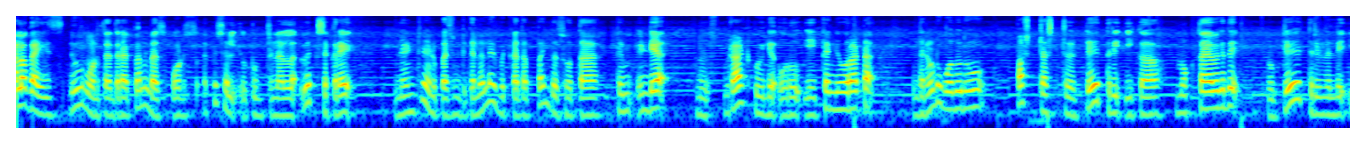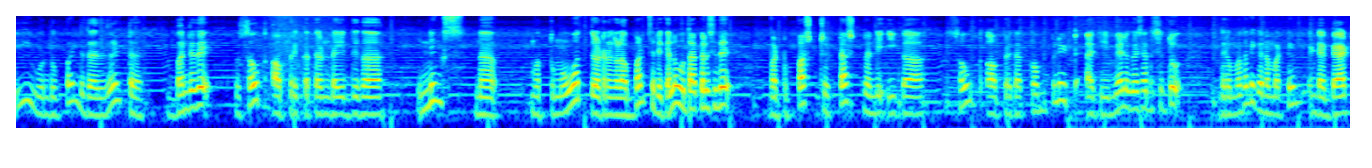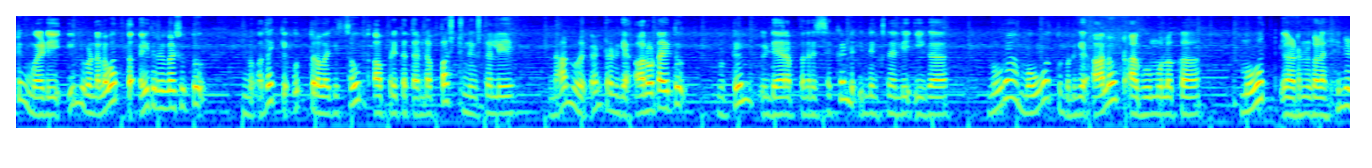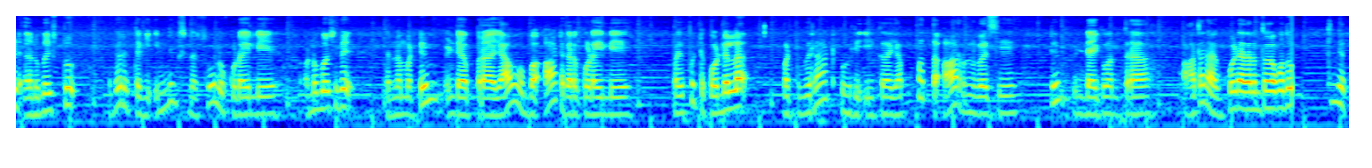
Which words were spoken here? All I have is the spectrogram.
Hello guys ನೀವು ನೋಡ್ತಾ ಇದ್ದೀರಾ Kannada sports official YouTube channel ವೀಕ್ಷಕರೇ ನೈಂಟಿ ನೈನ್ ಪರ್ಸೆಂಟ್ ಗೆಲ್ಲಲೇ ಬೇಕಾದ ಪಂದ್ಯ ಸೋತ ಟೀಮ್ ಇಂಡಿಯಾ ವಿರಾಟ್ ಕೊಹ್ಲಿ ಅವರು ಏಕಾಂಗಿ ಹೋರಾಟ. ಇಂದ ನೋಡಬಹುದು ನೀವು. ಫಸ್ಟ್ ಟೆಸ್ಟ್ ಡೇ ತ್ರೀ ಈಗ ಮುಕ್ತಾಯವಾಗಿದೆ. ಡೇ ತ್ರೀನಲ್ಲಿ ಈ ಒಂದು ಪಂದ್ಯದ ರಿಸಲ್ಟ್ ಬಂದಿದೆ. ಸೌತ್ ಆಫ್ರಿಕಾ ತಂಡ ಇದೀಗ ಇನ್ನಿಂಗ್ಸ್ನ ಮತ್ತು ಮೂವತ್ತೆರಡು ರನ್ಗಳ ಭರ್ಜರಿ ಗೆಲುವು ದಾಖಲಿಸಿದೆ ಬಟ್ ಫಸ್ಟ್ ಟೆಸ್ಟ್ನಲ್ಲಿ ಈಗ ಸೌತ್ ಆಫ್ರಿಕಾ ಕಂಪ್ಲೀಟ್ ಆಗಿ ಮೇಲುಗೈ ಸಾಧಿಸಿತ್ತು. ಇದರ ಮೊದಲಿಗೆ ನಮ್ಮ ಟೀಮ್ ಇಂಡಿಯಾ ಬ್ಯಾಟಿಂಗ್ ಮಾಡಿ ಇನ್ನೂರ ನಲವತ್ತೈದು ರನ್ ಗಳಿಸಿತ್ತು ಇನ್ನು ಅದಕ್ಕೆ ಉತ್ತರವಾಗಿ ಸೌತ್ ಆಫ್ರಿಕಾ ತಂಡ ಫಸ್ಟ್ ಇನ್ನಿಂಗ್ಸ್ನಲ್ಲಿ ನಾನ್ನೂರ ಎಂಟು ರನ್ಗೆ ಆಲ್ಔಟ್ ಆಯಿತು. ಇನ್ನು ಟೀಮ್ ಇಂಡಿಯಾ ಏನಪ್ಪ ಅಂದರೆ ಸೆಕೆಂಡ್ ಇನ್ನಿಂಗ್ಸ್ನಲ್ಲಿ ಈಗ ನೂರ ಮೂವತ್ತು ರನ್ಗೆ ಆಲ್ಔಟ್ ಆಗುವ ಮೂಲಕ ಮೂವತ್ತೆರಡು ರನ್ಗಳ ಹಿನ್ನಡೆ ಅನುಭವಿಸಿತು. ಅದೇ ರೀತಿಯಾಗಿ ಇನ್ನಿಂಗ್ಸ್ನ ಸೋಲು ಕೂಡ ಇಲ್ಲಿ ಅನುಭವಿಸಿದೆ. ನಮ್ಮ ಟೀಮ್ ಇಂಡಿಯಾ ಪರ ಯಾವ ಒಬ್ಬ ಆಟಗಾರ ಕೂಡ ಇಲ್ಲಿ ಪೈಪಟ್ಟು ಕೊಡಲಿಲ್ಲ ಬಟ್ ವಿರಾಟ್ ಕೊಹ್ಲಿ ಈಗ ಎಪ್ಪತ್ತ ಆರು ರನ್ ಗಳಿಸಿ ಟೀಮ್ ಇಂಡಿಯಾಗೆ ಒಂಥರ ಆಧಾರ ಗೋಡೆ ಆಧಾರ ಅಂತ ಹೇಳ್ಬೋದು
